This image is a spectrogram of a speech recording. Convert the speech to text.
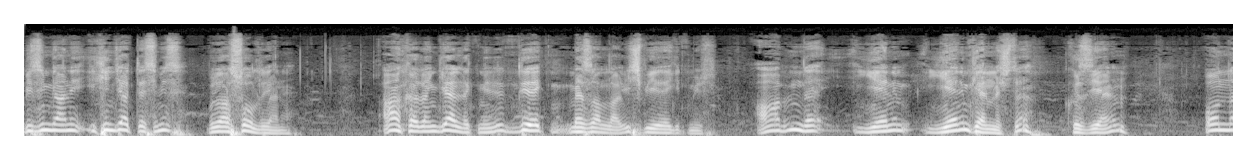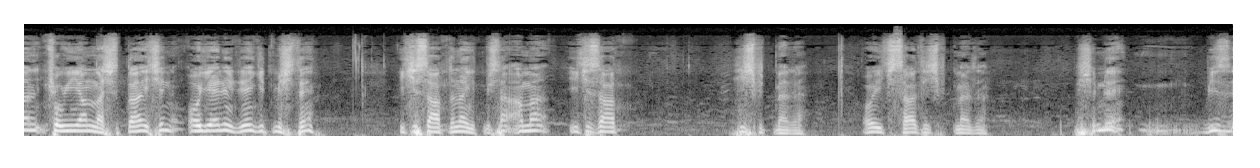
bizim yani ikinci adresimiz burası oldu yani. Ankara'dan geldik miydi direkt mezarlar. Hiçbir yere gitmiyoruz. Abim de yeğenim, yeğenim gelmişti. Kız yeğenim. Ondan çok iyi anlaştıkları için o geliyor diye gitmişti. İki saatliğine gitmişti ama iki saat hiç bitmedi. O iki saat hiç bitmedi. Şimdi biz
